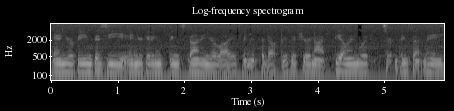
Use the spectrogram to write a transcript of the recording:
and you're being busy and you're getting things done in your life and you're productive, if you're not dealing with certain things that may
